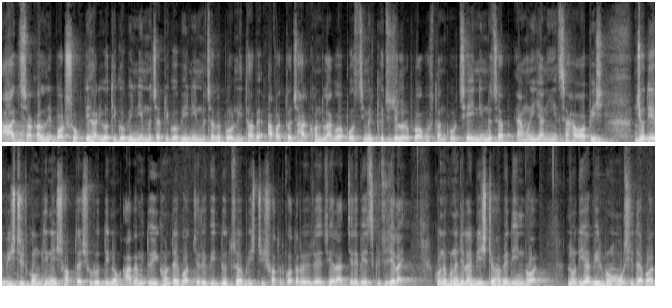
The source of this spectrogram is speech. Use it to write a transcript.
আজ সকালের পর শক্তিহারী, অতি গভীর, নিম্নচাপটি গভীর, নিম্নচাপে পরিণত হবে। আপাতত ঝাড়খণ্ড লাগোয়া পশ্চিমের কিছু জেলার উপর অবস্থান করছে। এই নিম্নচাপ এমনই জানিয়েছে হাওয়া অফিস। যদিও বৃষ্টির কমতি নেই সপ্তাহের শুরুর দিনেও, আগামী দুই ঘন্টায় বজ্রের বিদ্যুৎ সহ বৃষ্টির সতর্কতা রয়ে- রয়েছে রাজ্যের বেশ কিছু জেলায়। কোনো কোনো জেলায় বৃষ্টি হবে দিনভর। নদিয়া, বীরভূম, মুর্শিদাবাদ,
